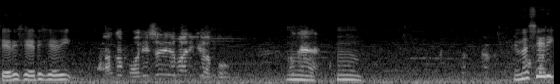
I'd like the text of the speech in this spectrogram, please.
ശരി ശരി ശരി. എന്നാ ശരി.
